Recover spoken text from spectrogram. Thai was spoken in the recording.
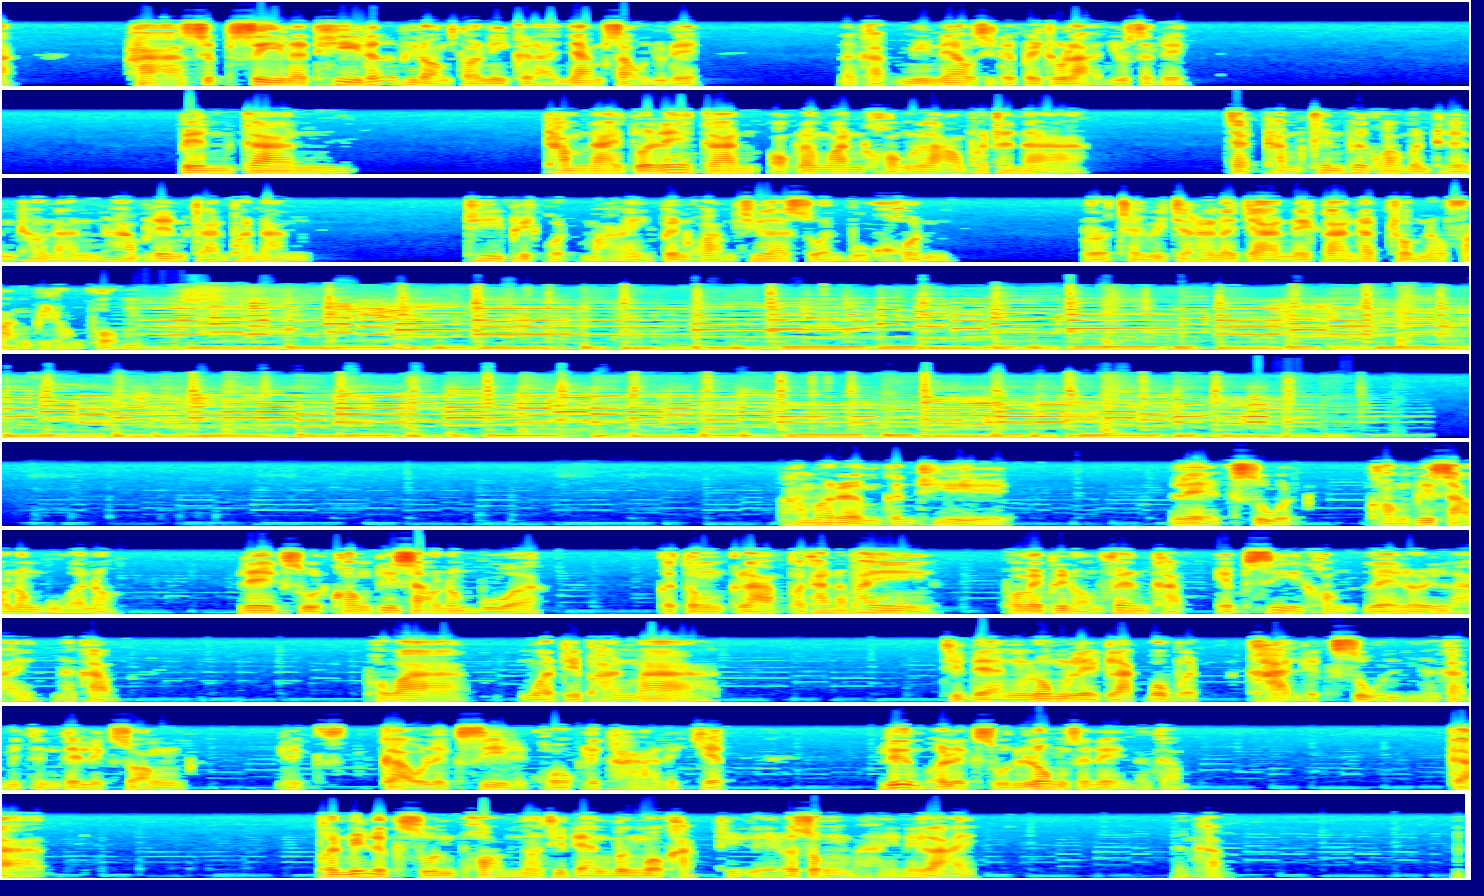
54นาทีเด้อพี่น้องตอนนี้ก็ได้ยามเช้าอยู่เด้นะครับ มีแนวสิได้ไปธุระอยู่ซะเด้เป็นการทำนายตัวเลขการออกรางวัลของลาวพัฒนา จัดทำขึ้นเพื่อความบันเทิงเท่านั้นห้ามเล่นการพนัน ที่ผิดกฎหมายเป็นความเชื่อส่วนบุคคล โปรดใช้วิจารณญาณในการรับชมรับฟังพี่น้องผมเรามาเริ่มกันที่เลขสูตรของพี่สาวน้องบัวเนาะเลขสูตรของพี่สาวน้องบัว ก็ต้องกราบประท่านอภัย พ่อแม่พี่น้องแฟนคลับ FC ของเอื่อยหลายนะครับ เพราะว่างวดที่ผ่านมาที่แดงลงเหลขหลักบ่เบิดขาดเหลขศูนย์นะครับไม่ถึงแต่เหลขสองเหลขเก้าเหลขสี่เหลขหกเหลขห้าเหลขเจ็ดลืมเอาเหลขศูนย์ลงซะเลยนะครับกะเพิ่นมีเหลึกศูนย์พร้อมเนาะที่แดงเบิ่งบ่คักที่เอ่ยเราส่งมาให้ในไลน์นะครับ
